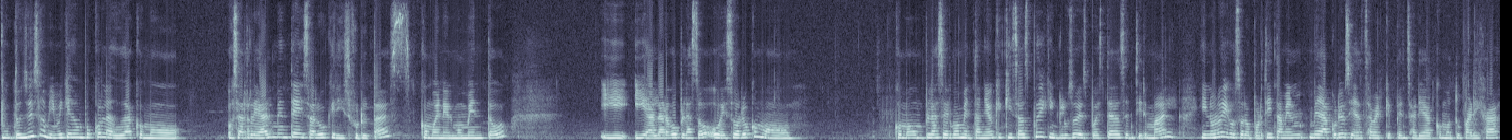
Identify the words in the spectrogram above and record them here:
Entonces a mí me queda un poco la duda como, o sea, ¿realmente es algo que disfrutas como en el momento y, y a largo plazo o es solo como como un placer momentáneo que quizás puede que incluso después te haga sentir mal. Y no lo digo solo por ti, también me da curiosidad saber qué pensaría como tu pareja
